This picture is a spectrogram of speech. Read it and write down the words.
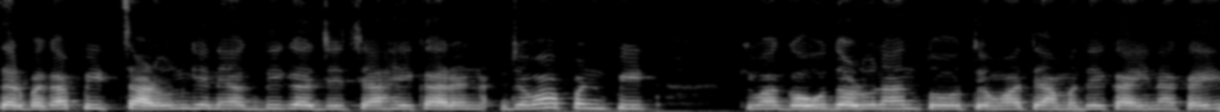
तर बघा पीठ चाळून घेणे अगदी गरजेचे आहे. कारण जेव्हा आपण पीठ किंवा गहू दळून आणतो तेव्हा त्यामध्ये काही ना काही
